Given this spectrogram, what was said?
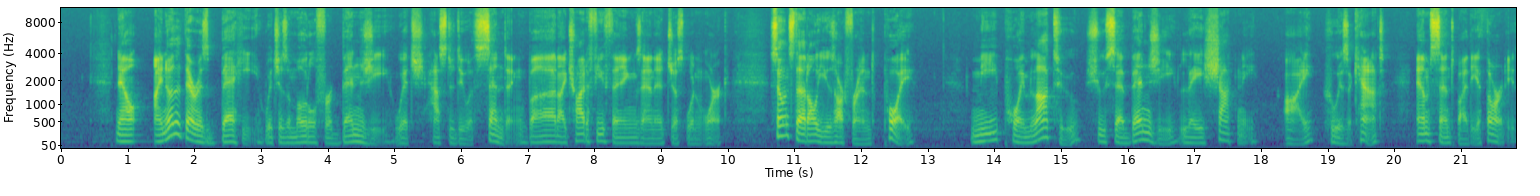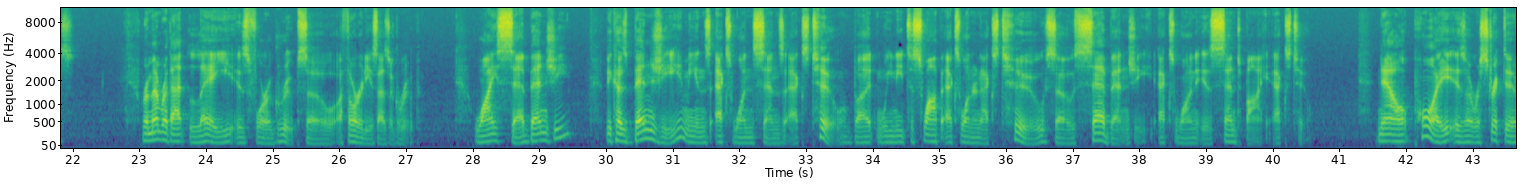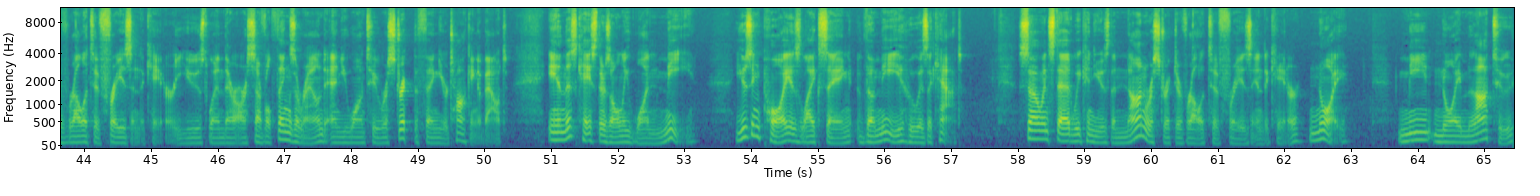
Now, I know that there is behi, which is a modal for Benji, which has to do with sending, but I tried a few things and it just wouldn't work. So instead I'll use our friend poi. Mi poimlatu shuse Benji le shatni. I, who is a cat, am sent by the authorities. Remember that lei is for a group, so authorities as a group. Why se Benji? because Benji means x1 sends x2, but we need to swap x1 and x2, so se Benji, x1 is sent by x2. Now, poi is a restrictive relative phrase indicator used when there are several things around and you want to restrict the thing you're talking about. In this case, there's only one me. Using poi is like saying the me who is a cat. So instead, we can use the non-restrictive relative phrase indicator, noi. Mi noi mlatu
